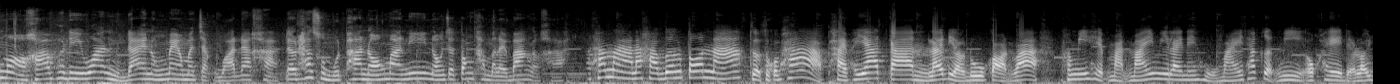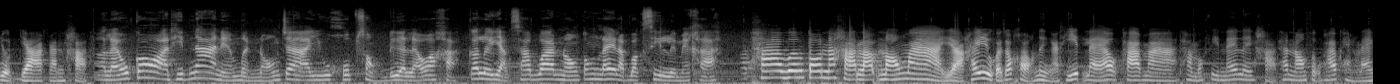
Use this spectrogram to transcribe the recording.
คุณหมอคะพอดีว่าหนูได้น้องแมวมาจากวัดอะค่ะ แล้วถ้าสมมุติพาน้องมานี่น้องจะต้องทำอะไรบ้างเหรอคะ ถ้ามานะคะเบื้องต้นนะตรวจสุขภาพถ่ายพยาธิกัน แล้วเดี๋ยวดูก่อนว่าเขามีเห็บหมัดไหมมีอะไรในหูไหมถ้าเกิดมีโอเค เดี๋ยวเราหยดยากันค่ะแล้วก็อาทิตย์หน้าเนี่ยเหมือนน้องจะอายุครบ 2 เดือนแล้วอะค่ะ ก็เลยอยากทราบว่าน้องต้องได้รับวัคซีนเลยไหมคะ ถ้าเบื้องต้นนะคะ รับน้องมาอยากให้อยู่กับเจ้าของหนึ่งอาทิตย์แล้ว พามาทำวัคซีนได้เลยค่ะ ถ้าน้องสุขภาพแข็งแรง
